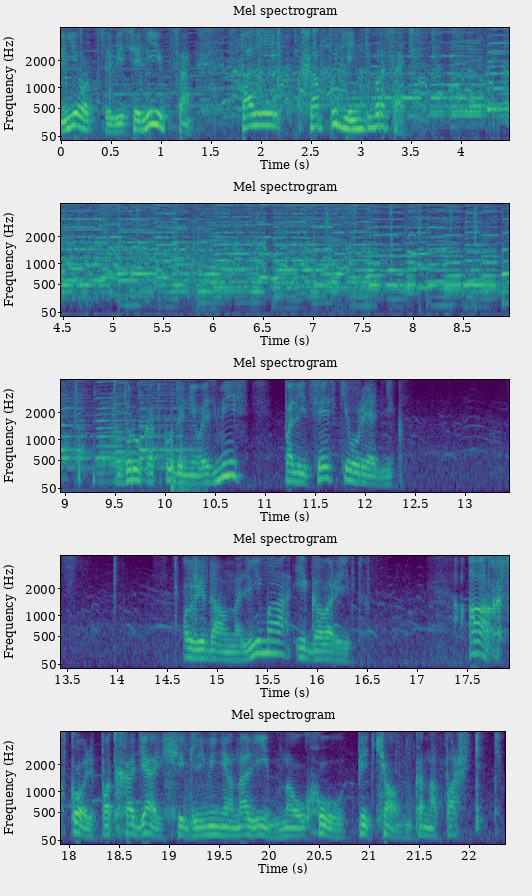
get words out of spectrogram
Смеется, веселится. Стали в шапку деньги бросать. Вдруг откуда ни возьмись, полицейский урядник. Увидал Налима и говорит. Ах, сколь подходящий для меня Налим на уху печенка на паштет.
